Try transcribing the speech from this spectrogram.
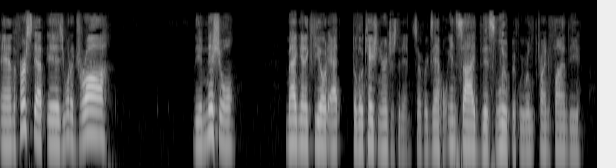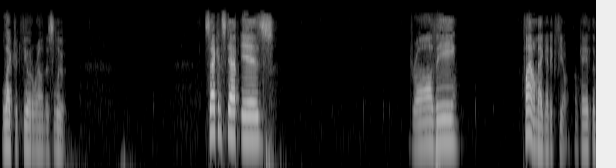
And the first step is you want to draw the initial magnetic field at the location you're interested in. So, for example, inside this loop, if we were trying to find the electric field around this loop. Second step is draw the final magnetic field. Okay, if the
